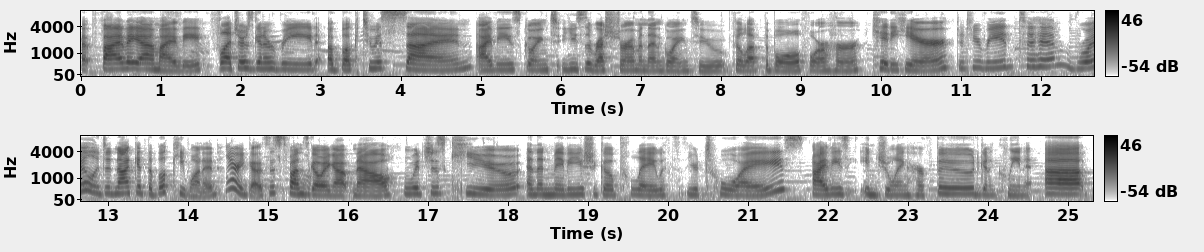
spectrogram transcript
at 5 a.m., Ivy. Fletcher's gonna read a book to his son. Ivy's going to use the restroom and then going to fill up the bowl for her kitty here. Did you read to him? Royal did not get the book he wanted. There he goes. His fun's going up now, which is cute. And then maybe you should go play with your toys. Ivy's enjoying her food, gonna clean it up.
